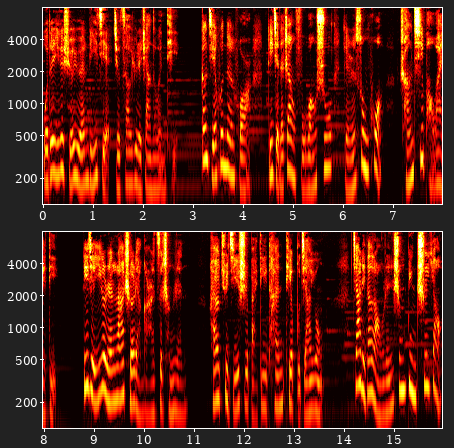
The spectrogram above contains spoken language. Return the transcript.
我的一个学员李姐就遭遇了这样的问题。刚结婚那会儿，李姐的丈夫王叔给人送货，长期跑外地，李姐一个人拉扯两个儿子成人，还要去集市摆地摊贴补家用，家里的老人生病吃药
